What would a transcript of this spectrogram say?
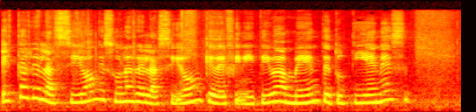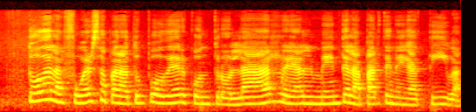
esta relación es una relación que definitivamente tú tienes toda la fuerza para tú poder controlar realmente la parte negativa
